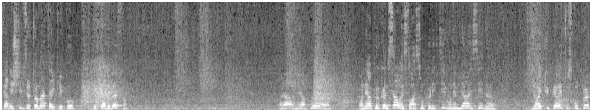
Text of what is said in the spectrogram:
faire des chips de tomates avec les pots, des cœurs de bœuf. Voilà, on est un peu, euh, on est un peu comme ça en restauration collective. On aime bien essayer de, de récupérer tout ce qu'on peut,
